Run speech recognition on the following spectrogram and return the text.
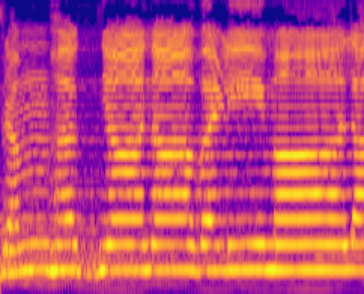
ब्रह्मज्ञानावलीमाला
